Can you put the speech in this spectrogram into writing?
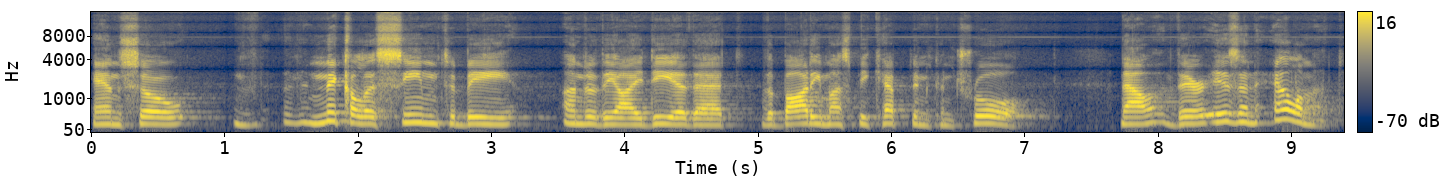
And so Nicholas seemed to be under the idea that the body must be kept in control. Now, there is an element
